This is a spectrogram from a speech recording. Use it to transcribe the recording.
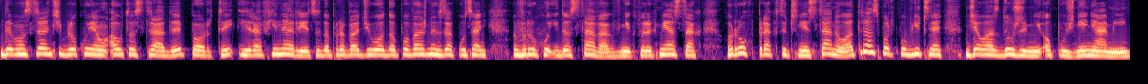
Demonstranci blokują autostrady, porty i rafinerie, co doprowadziło do poważnych zakłóceń w ruchu i dostawach. W niektórych miastach ruch praktycznie stanął, a transport publiczny działa z dużymi opóźnieniami.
